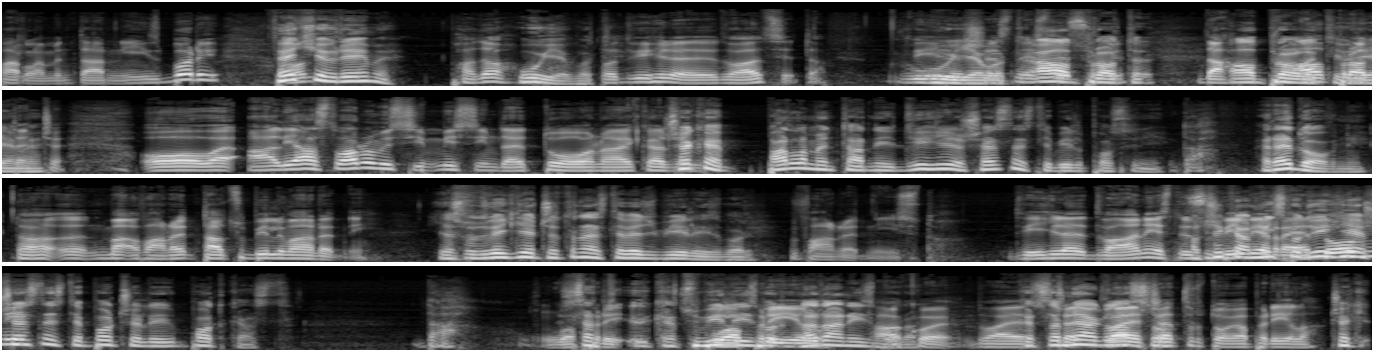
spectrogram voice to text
parlamentarni izbori. Već je vrijeme. Pa da, Ujebote. po 2020. Ujebote. Al prote. Da, al proleti vrijeme. proteče. Ovaj, ali ja stvarno mislim, mislim da je to onaj, kažem... Čekaj, parlamentarni 2016. je bili posljednji. Da. Redovni. Da, e, ma, tad su bili vanredni. Jesu 2014. već bili izbori. vanredni isto. 2012. A su čekaj, bili mi smo redovni. 2016. počeli podcast. Da. U Sad, apri... kad su bili izbori, na dan izbora. Tako je, 20, Kad sam ja glasao- 24. aprila. Čekaj,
